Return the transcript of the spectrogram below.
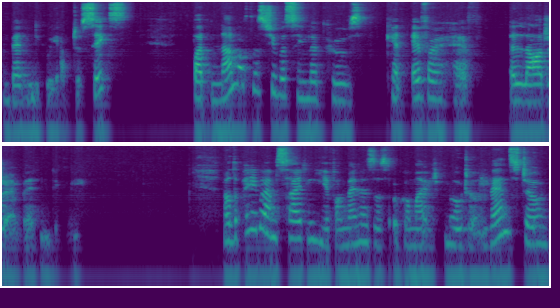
embedding degree up to 6, but none of the supersingular curves can ever have a larger embedding degree. Now the paper I'm citing here from Menezes, Okamoto, and Vanstone,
